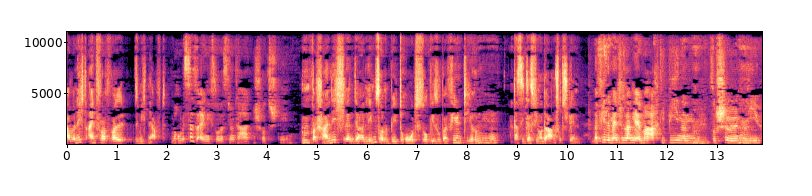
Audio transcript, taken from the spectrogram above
aber nicht einfach, weil sie mich nervt. Warum ist das eigentlich so, dass die unter Artenschutz stehen? Hm, wahrscheinlich, wenn deren Lebensräume bedroht, so wie so bei vielen Tieren, mhm. Dass sie deswegen unter Artenschutz stehen. Weil viele Menschen sagen ja immer, ach, die Bienen, mhm. so schön, mhm. die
